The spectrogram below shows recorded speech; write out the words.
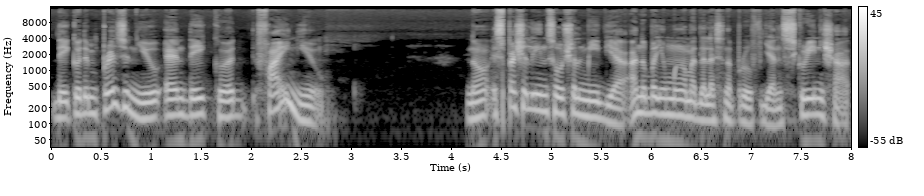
They could imprison you and they could fine you. No, especially in social media. Ano ba yung mga madalas na proof diyan? Screenshot.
